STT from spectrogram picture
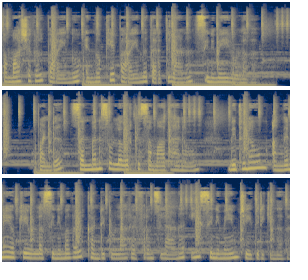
തമാശകൾ പറയുന്നു എന്നൊക്കെ പറയുന്ന തരത്തിലാണ് സിനിമയിലുള്ളത്. പണ്ട് സന്മനസ്സുള്ളവർക്ക് സമാധാനവും മിഥുനവും അങ്ങനെയൊക്കെയുള്ള സിനിമകൾ കണ്ടിട്ടുള്ള റെഫറൻസിലാണ് ഈ സിനിമയും ചെയ്തിരിക്കുന്നത്.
